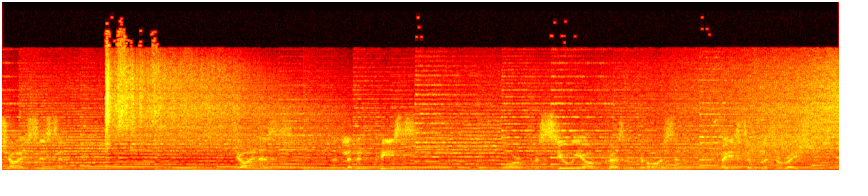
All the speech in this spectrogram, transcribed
choice is. Join us and live in peace, or pursue your present course and face obliteration.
